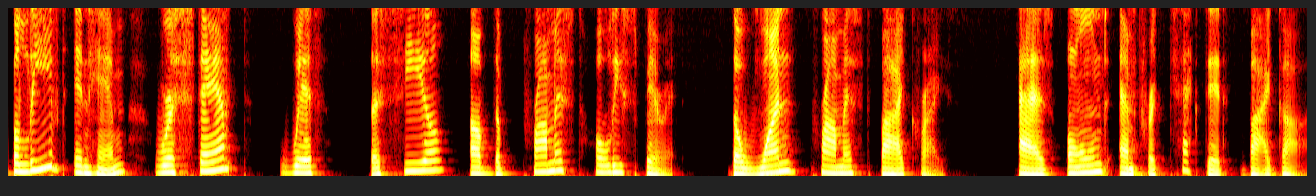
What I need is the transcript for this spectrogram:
believed in him, were stamped with the seal of the promised Holy Spirit, the one promised by Christ, as owned and protected by God.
